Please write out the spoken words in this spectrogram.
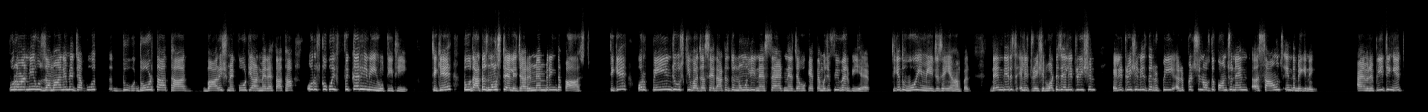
पुराने उस जमाने में जब वो दौड़ता था, बारिश में कोर्टयार्ड में रहता था, और उसको कोई फ़िक्र ही नहीं होती थी। ठीक है? Two that is nostalgia remembering the past ठीक है? और पेन जो उसकी वजह से that is the loneliness sadness जब वो कहता है, मुझे फीवर भी है, ठीक है? तो वो इमेजेस है यहाँ पर। Then there is alliteration what is alliteration alliteration is the repeat of the consonant sound in the beginning I am repeating it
